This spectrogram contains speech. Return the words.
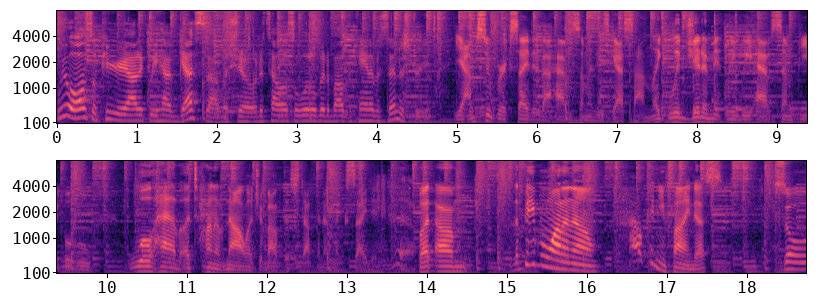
We will also periodically have guests on the show to tell us a little bit about the cannabis industry. Yeah, I'm super excited about having some of these guests on. Like, legitimately, we have some people who will have a ton of knowledge about this stuff, and I'm excited. Yeah. But um, the people want to know how can you find us? So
